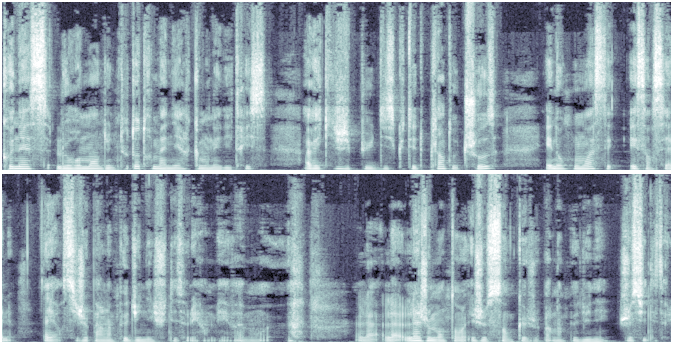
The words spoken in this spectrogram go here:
connaissent le roman d'une toute autre manière que mon éditrice, avec qui j'ai pu discuter de plein d'autres choses. Et donc pour moi c'est essentiel. D'ailleurs si je parle un peu du nez, je suis désolée, hein, mais vraiment euh, Là, là, je m'entends et je sens que je parle un peu du nez. Je suis désolée.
